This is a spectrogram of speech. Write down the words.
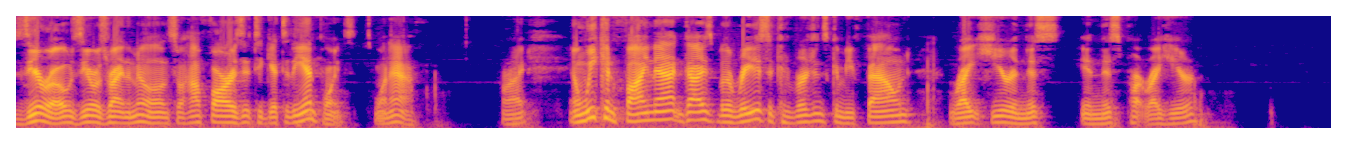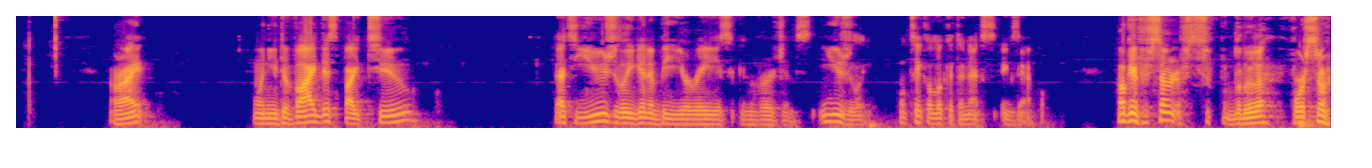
Zero. Zero is right in the middle. And so how far is it to get to the endpoints? It's one half. All right. And we can find that, guys, but the radius of convergence can be found right here in this in this part right here. All right. When you divide this by 2, that's usually going to be your radius of convergence. Usually. We'll take a look at the next example. Okay, for some for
